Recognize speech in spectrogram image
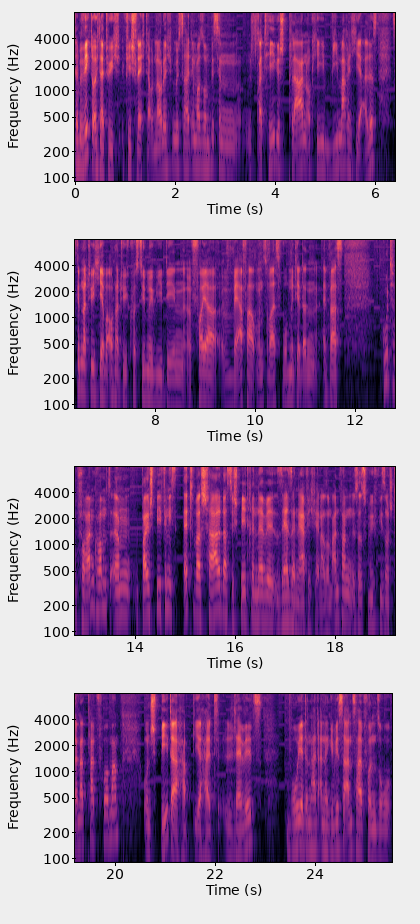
dann bewegt ihr euch natürlich viel schlechter. Und dadurch müsst ihr halt immer so ein bisschen strategisch planen, okay, wie mache ich hier alles. Es gibt natürlich hier aber auch natürlich Kostüme wie den äh, Feuerwerfer und sowas, womit ihr dann etwas gut vorankommt. Ähm, beim Spiel finde ich es etwas schade, dass die späteren Level sehr, sehr nervig werden. Also am Anfang ist es wie, wie so ein Standard-Plattformer und später habt ihr halt Levels, wo ihr dann halt eine gewisse Anzahl von so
